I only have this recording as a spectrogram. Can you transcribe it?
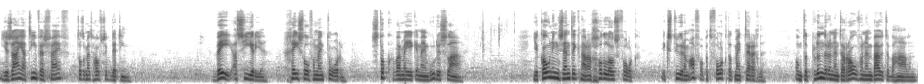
Jezaja 10 vers 5 tot en met hoofdstuk 13. Wee Assyrië, geestel van mijn toren. stok waarmee ik in mijn woede sla. Je koning zend ik naar een goddeloos volk. Ik stuur hem af op het volk dat mij tergde, om te plunderen en te roven en buiten te behalen,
